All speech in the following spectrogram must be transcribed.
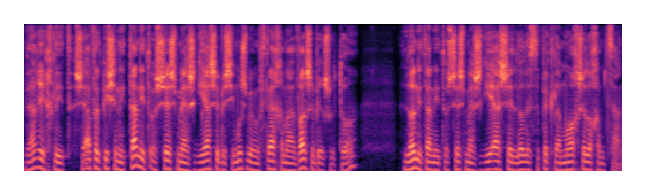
והארי החליט שאף על פי שניתן להתאושש מהשגיאה שבשימוש במפתח המעבר שברשותו, לא ניתן להתאושש מהשגיאה של לא לספק למוח שלו חמצן.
